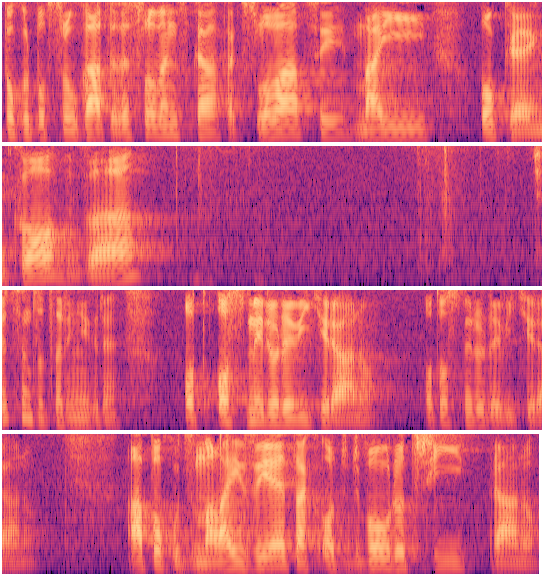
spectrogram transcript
Pokud posloucháte ze Slovenska, tak Slováci mají okénko v... Četl jsem to tady někde. Od 8 do 9 ráno. Od 8 do 9 ráno. A pokud z Malajzie, tak od 2 do 3 ráno.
